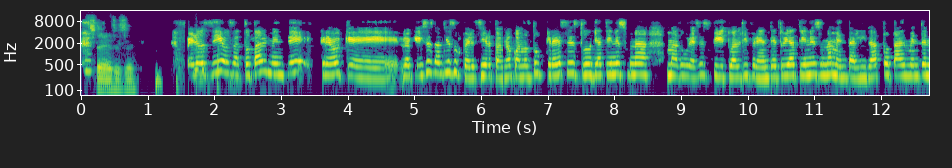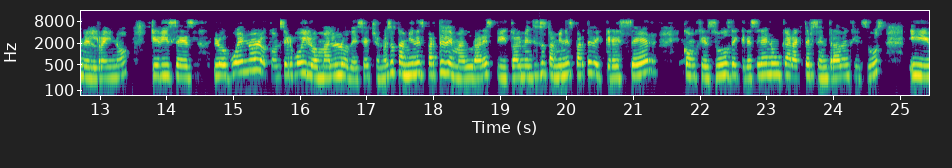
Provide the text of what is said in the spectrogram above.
Sí, sí, sí. Pero sí, o sea, totalmente creo que lo que dices, Santi, es súper cierto, ¿no? Cuando tú creces, tú ya tienes una madurez espiritual diferente, tú ya tienes una mentalidad totalmente en el reino que dices, lo bueno lo conservo y lo malo lo desecho, ¿no? Eso también es parte de madurar espiritualmente, eso también es parte de crecer con Jesús, de crecer en un carácter centrado en Jesús y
